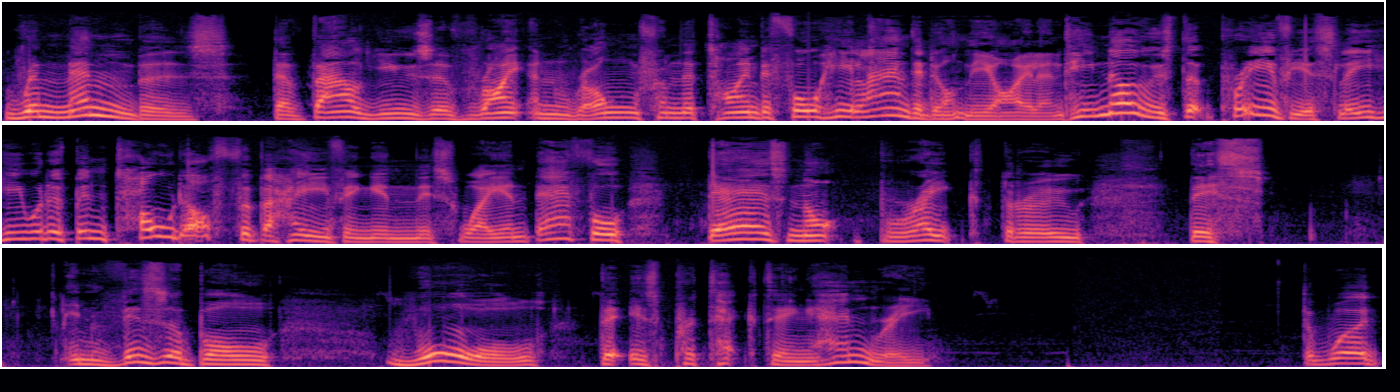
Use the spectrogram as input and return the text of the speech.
remembers the values of right and wrong from the time before he landed on the island. He knows that previously he would have been told off for behaving in this way and therefore dares not break through this invisible wall that is protecting Henry. The word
